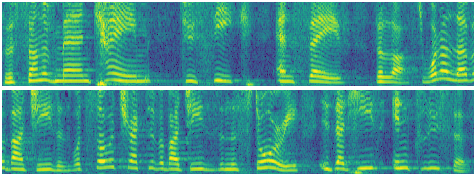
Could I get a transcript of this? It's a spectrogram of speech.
For the Son of Man came to seek and save the lost. What I love about Jesus, what's so attractive about Jesus in the story, is that he's inclusive.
